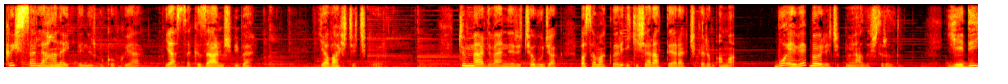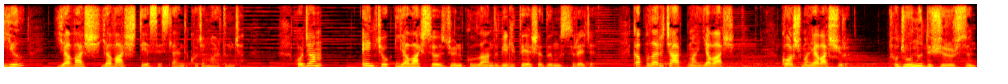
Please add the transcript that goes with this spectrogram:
Kışsa lahana eklenir bu kokuya, yazsa kızarmış biber. Yavaşça çıkıyorum. Tüm merdivenleri çabucak, basamakları ikişer atlayarak çıkarım ama bu eve böyle çıkmaya alıştırıldım. Yedi yıl yavaş yavaş diye seslendi kocam ardımca. Kocam en çok yavaş sözcüğünü kullandı birlikte yaşadığımız sürece. Kapıları çarpma, yavaş. Koşma, yavaş yürü. Çocuğunu düşürürsün.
